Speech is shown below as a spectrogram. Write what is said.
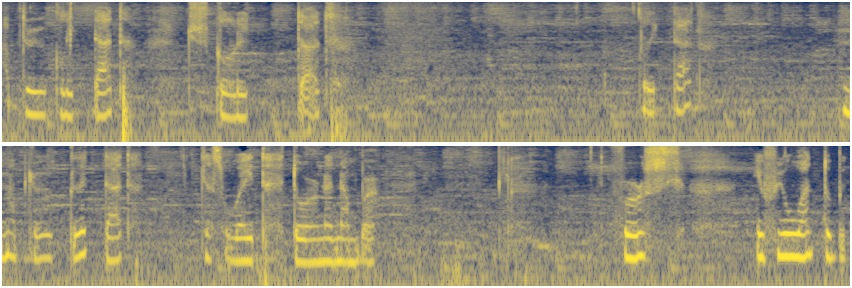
After you click that, just click that. Click that. And after you click that, just wait to run a number first. If you want to be,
